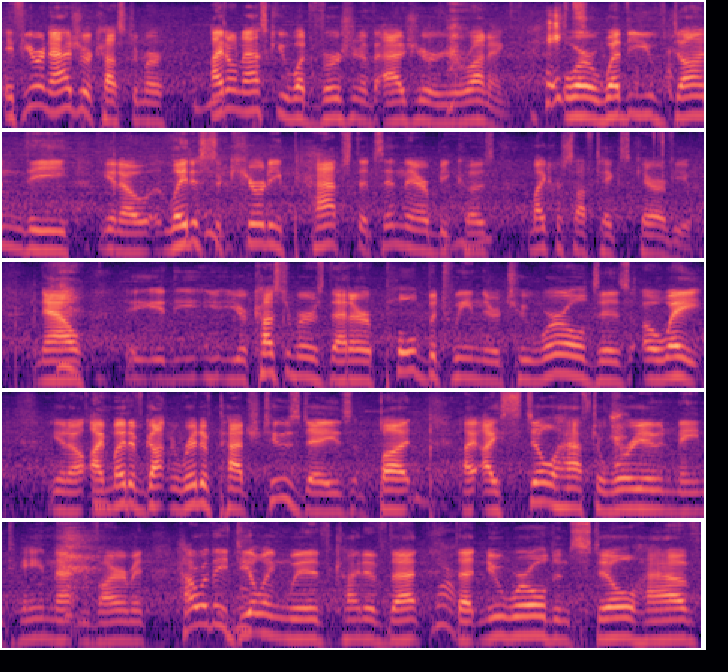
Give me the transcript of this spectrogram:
if you're an Azure customer, mm -hmm. I don't ask you what version of Azure you're running, right. or whether you've done the you know latest security patch that's in there because. Microsoft takes care of you. Now, your customers that are pulled between their two worlds is, oh wait, you know, I might have gotten rid of Patch Tuesdays, but I, I, still have to worry and maintain that environment. How are they dealing with kind of that yeah. that new world and still have,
